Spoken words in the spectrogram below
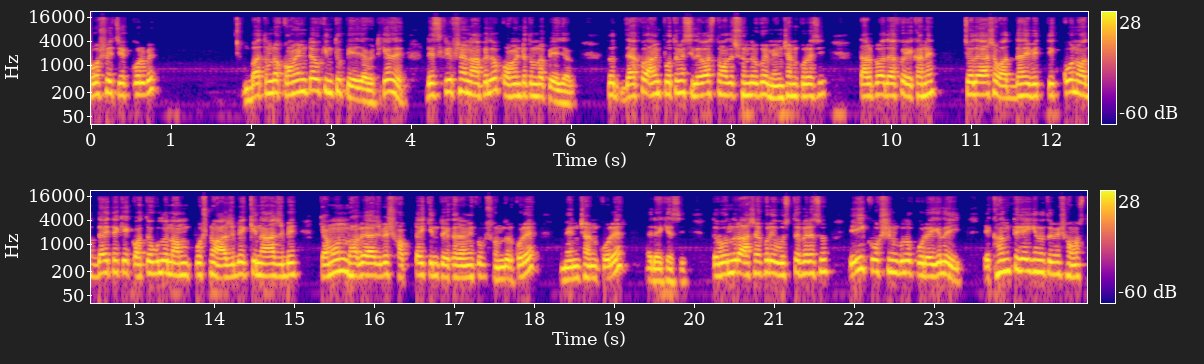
অবশ্যই চেক করবে। বা তোমরা কমেন্টটাও কিন্তু পেয়ে যাবে, ঠিক আছে? ডিসক্রিপশন না পেলেও কমেন্টে তোমরা পেয়ে যাবে। তো দেখো, আমি প্রথমে সিলেবাস তোমাদের সুন্দর করে মেনশন করেছি। তারপর দেখো এখানে চলে আসো অধ্যায় ভিত্তিক কোন অধ্যায় থেকে কতগুলো নাম প্রশ্ন আসবে কি না আসবে, কেমন ভাবে আসবে, সবটাই কিন্তু এখানে আমি খুব সুন্দর করে মেনশন করে রেখেছি। তো বন্ধুরা, আশা করি বুঝতে পেরেছ। এই কোশ্চেনগুলো করে গেলেই এখান থেকেই কিন্তু তুমি সমস্ত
